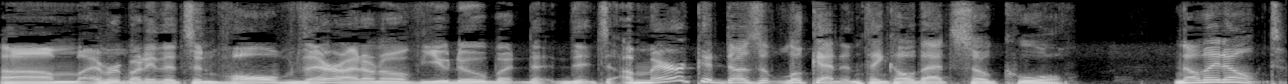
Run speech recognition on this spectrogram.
Um, everybody that's involved there, I don't know if you do, but America doesn't look at it and think, "Oh, that's so cool." No, they don't.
